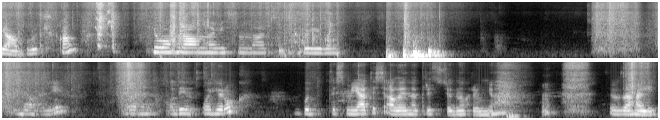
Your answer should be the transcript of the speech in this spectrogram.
Яблучка. Кілограм на 18 гривень. Далі. У мене один огірок. Будете сміятись, але на 31 гривню. Це взагалі.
